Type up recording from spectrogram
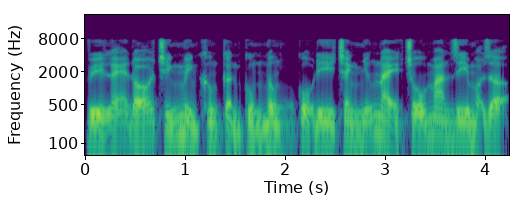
vì lẽ đó chính mình không cần cùng mông cổ đi tranh những này chỗ man di mọi dợ.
